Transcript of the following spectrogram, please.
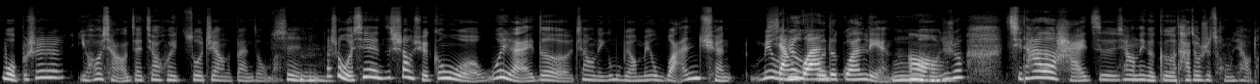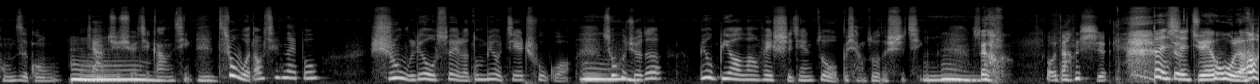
我不是以后想要在教会做这样的伴奏吗？是。嗯。但是我现在上学跟我未来的这样的一个目标没有完全没有任何的关联。嗯。哦，嗯就是说，其他的孩子像那个哥哥，他就是从小童子功嗯。这样去学习钢琴，嗯。但是我到现在都十五六岁了都没有接触过，嗯。所以我觉得没有必要浪费时间做我不想做的事情。嗯，所以我 当时顿时觉悟了，哦，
